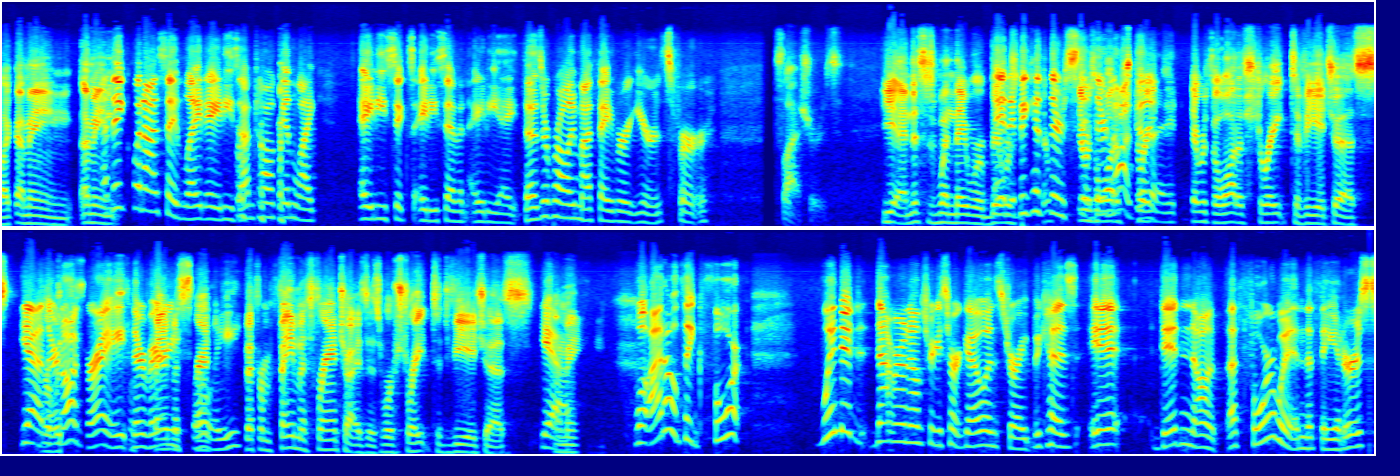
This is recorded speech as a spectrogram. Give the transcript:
like I mean I mean i think when i say late 80s i'm talking like 86 87 88 those are probably my favorite years for slashers yeah, and this is when they were And was, because there, they're there was a they're lot of not straight good. there was a lot of straight to VHS. Yeah, they're not great. They're very silly. but from famous franchises were straight to VHS. Yeah. I mean Well, I don't think four. When did Nightmare on Elm Street start going straight? Because it didn't on uh, four went in the theaters.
